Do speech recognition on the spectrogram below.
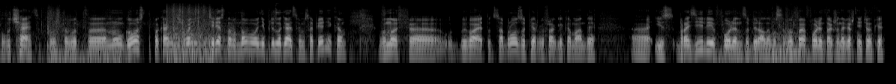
получается, потому что вот, э, ну, Ghost пока ничего интересного нового не предлагает своим соперникам. Вновь э, убивает тут Саброзу, первый фраг для команды из Бразилии. Фолин забирал его с АВП. Фолин также на верхней темке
